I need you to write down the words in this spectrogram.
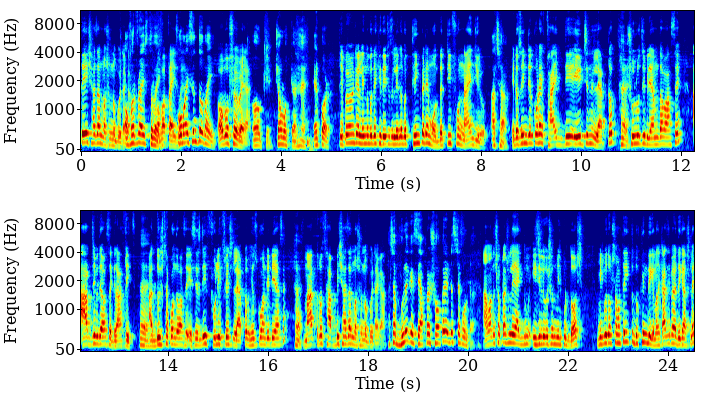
তেইশ হাজার নশো নব্বই টাকা। অফার প্রাইস তো ভাই? অফার প্রাইস কমাইছেন তো ভাই? অবশ্যই ভাইয়া। ওকে চমৎকার হ্যাঁ এরপর? এরপর একটা লেনোভো দেখিয়ে দিই লেনোভো থিঙ্কপ্যাডের মধ্যে টি ফোর নাইন জিরো আচ্ছা। এটা হচ্ছে ইন্টেল কোরাই ফাইভ দিয়ে এইট জেনের ল্যাপটপ। ষোলো জিবি র্যাম দেওয়া আছে আট জিবি দেওয়া আছে গ্রাফিক্স হ্যাঁ। আর দুশো ছাপ্পান্ন দেওয়া আছে SSD fully fresh laptop huge quantity আছে হ্যাঁ। মাত্র ছাব্বিশ হাজার নশো নব্বই টাকা। আচ্ছা ভুলে গেছি আপনার শপের অ্যাড্রেসটা কোনটা? আমাদের সবটা আসলে একদম ইজি লোকেশন মিরপুর দশ। মিরপুর দশ নাম্বার থেকে একটু দক্ষিণ দিকে মানে কাজীপাড়ার দিকে আসলে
